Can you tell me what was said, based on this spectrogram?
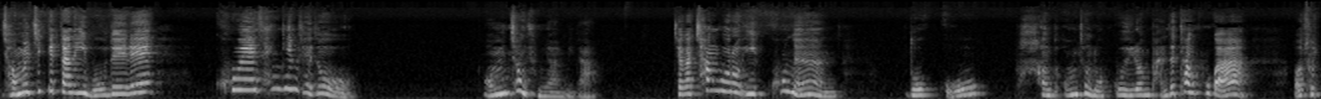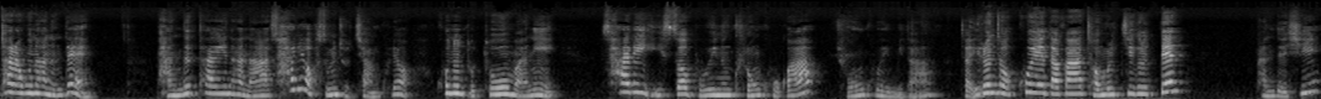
점을 찍겠다는 이 모델의 코의 생김새도 엄청 중요합니다. 제가 참고로 이 코는 높고 막 엄청 높고 이런 반듯한 코가 어, 좋다라고는 하는데 반듯하긴 하나 살이 없으면 좋지 않고요. 코는 도톰하니 살이 있어 보이는 그런 코가 좋은 코입니다. 자, 이런 저 코에다가 점을 찍을 땐 반드시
